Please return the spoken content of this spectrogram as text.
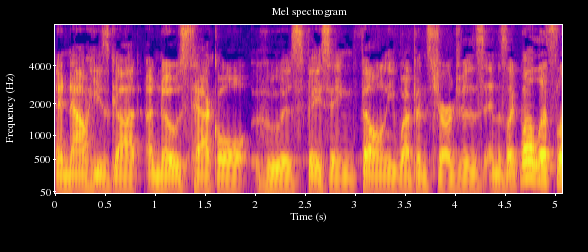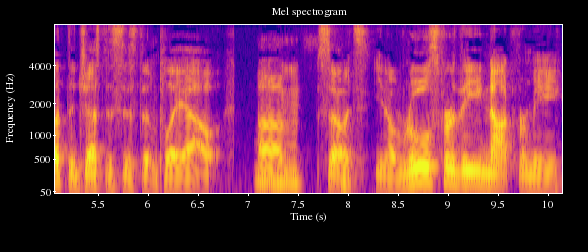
and now he's got a nose tackle who is facing felony weapons charges, and is like, well, let's let the justice system play out. Um, mm-hmm. Um, so it's you know rules for thee, not for me.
